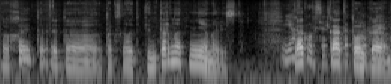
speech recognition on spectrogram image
Хейт – это, так сказать, интернет-ненависть. Я как, в курсе, что как такое только,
